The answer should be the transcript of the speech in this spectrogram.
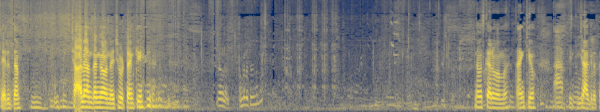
తెరుద్దాం. చాలా అందంగా ఉన్నాయి చూడటానికి. నమస్కారం అమ్మ. థ్యాంక్ యూ జాగ్రత్త.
